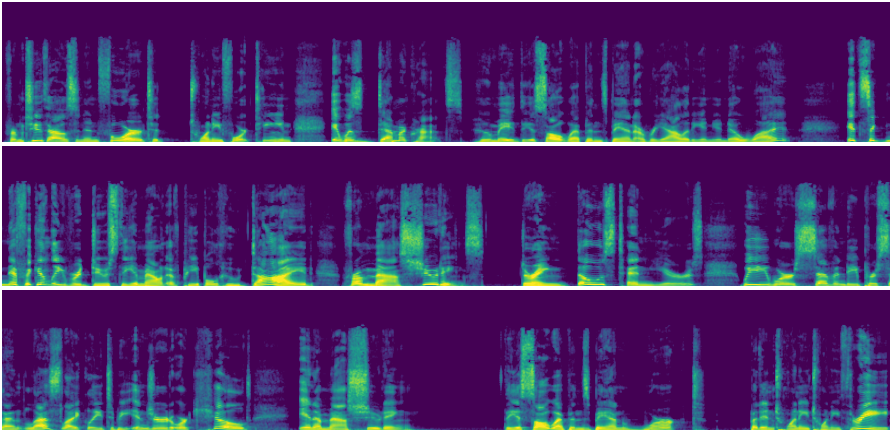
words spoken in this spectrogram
From 2004 to 2014, it was Democrats who made the assault weapons ban a reality. And you know what? It significantly reduced the amount of people who died from mass shootings. During those 10 years, we were 70% less likely to be injured or killed in a mass shooting. The assault weapons ban worked. But in 2023,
